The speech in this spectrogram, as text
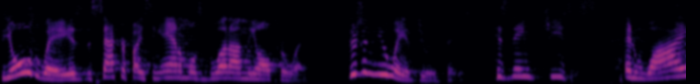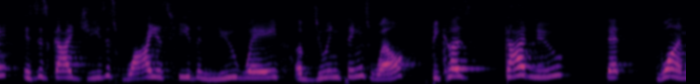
The old way is the sacrificing animals, blood on the altar way. There's a new way of doing things. His name's Jesus. And why is this guy Jesus? Why is he the new way of doing things? Well, because God knew that, one,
